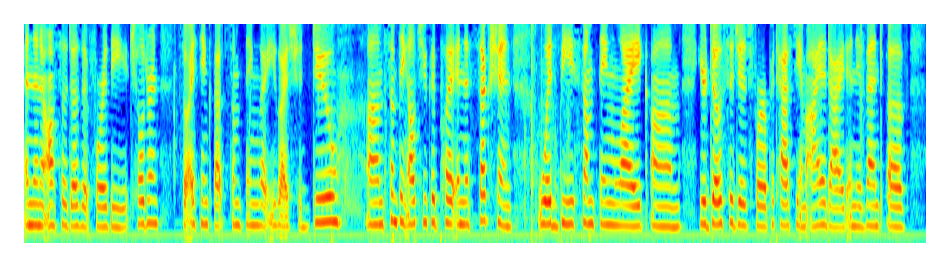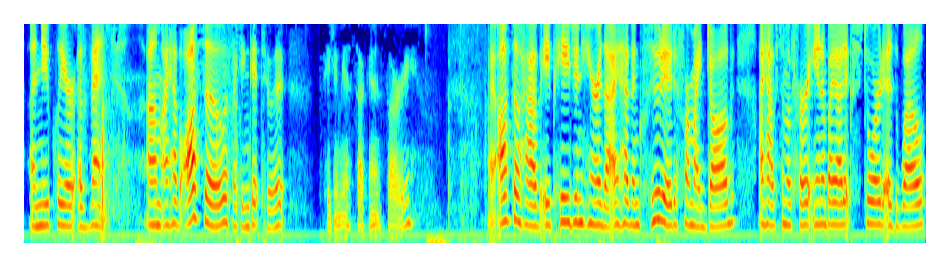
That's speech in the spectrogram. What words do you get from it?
and then it also does it for the children. So I think that's something that you guys should do. Um, something else you could put in this section would be something like um, your dosages for potassium iodide in the event of a nuclear event. Um, I have also, if I can get to it, it's taking me a second, sorry. I also have a page in here that I have included for my dog. I have some of her antibiotics stored as well,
